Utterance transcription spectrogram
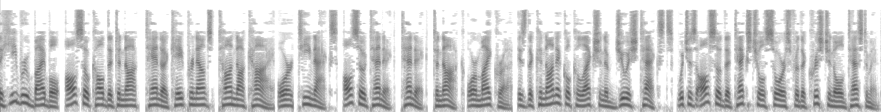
The Hebrew Bible, also called the Tanakh, Tanakh pronounced ta or Tnax, also Tenach, Tenach, Tanakh or Mikra, is the canonical collection of Jewish texts, which is also the textual source for the Christian Old Testament.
